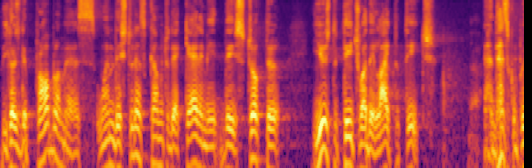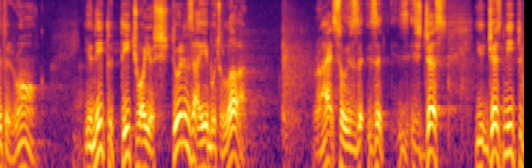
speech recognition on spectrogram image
Because the problem is when the students come to the academy, the instructor used to teach what they like to teach. Yeah. And that's completely wrong. Yeah. You need to teach what your students are able to learn. Right? So it's, it's, it's just, you just need to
